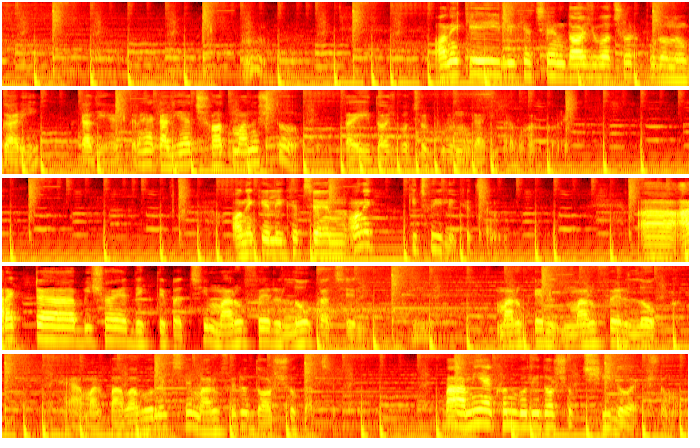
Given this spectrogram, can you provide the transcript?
অনেকেই লিখেছেন, দশ বছর পুরনো গাড়ি। কাজী হায়াত হ্যাঁ কাজী হায়াত সৎ মানুষ তো তাই দশ বছর পুরনো গাড়ি ব্যবহার করে। অনেকে লিখেছেন অনেক কিছুই লিখেছেন। আহ, আরেকটা বিষয়ে দেখতে পাচ্ছি মারুফের লোক আছে মারুফের মারুফের লোক। হ্যাঁ আমার বাবা বলেছে মারুফেরও দর্শক আছে। বা আমি এখন বলি দর্শক ছিল এক সময়।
